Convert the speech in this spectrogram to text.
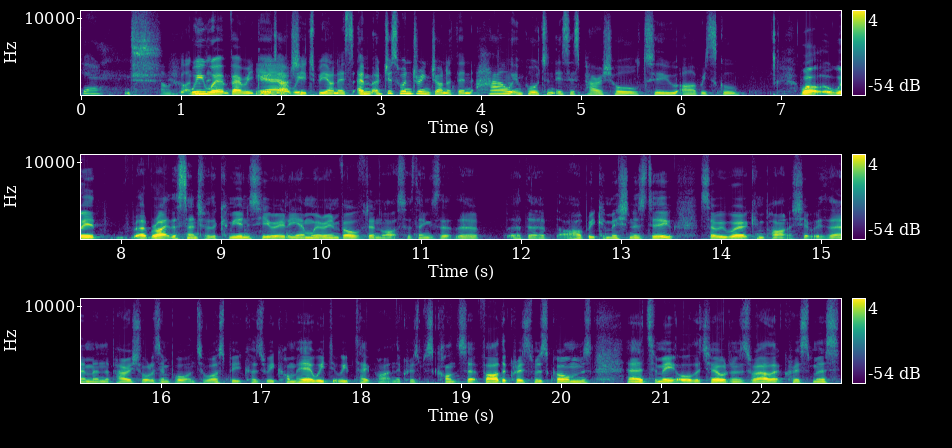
yeah. yeah. And we've got We weren't very good, Yeah, actually, we- to be honest. Um, I'm just wondering, Jonathan, how important is this parish hall to Arbory School? Well, we're right at the centre of the community, really, and we're involved in lots of things that the uh, the Arbory Commissioners do. So we work in partnership with them, and the parish hall is important to us because we come here, we, do, we take part in the Christmas concert. Father Christmas comes uh, to meet all the children as well at Christmas,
